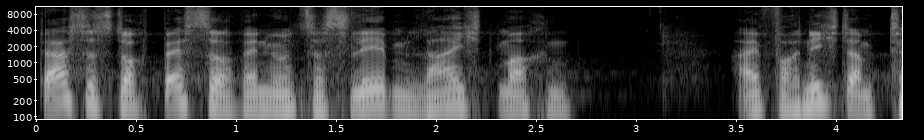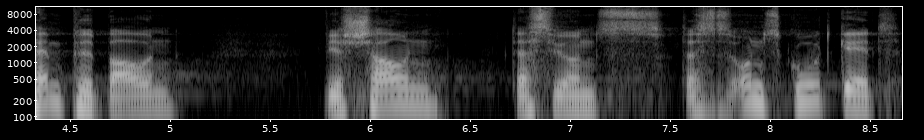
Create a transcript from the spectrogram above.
Da ist doch besser, wenn wir uns das Leben leicht machen, einfach nicht am Tempel bauen. Wir schauen, dass, wir uns, dass es uns gut geht,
